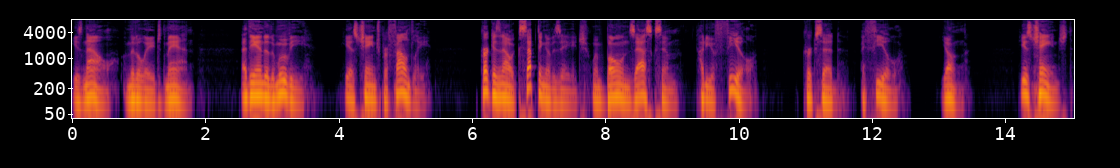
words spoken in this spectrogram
He is now a middle aged man. At the end of the movie, he has changed profoundly. Kirk is now accepting of his age. When Bones asks him, How do you feel? Kirk said, I feel young. He has changed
